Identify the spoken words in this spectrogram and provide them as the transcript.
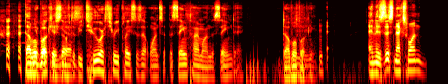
Double you book yourself yes. to be two or three places at once at the same time on the same day. Double booking. Mhm. And is this next one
